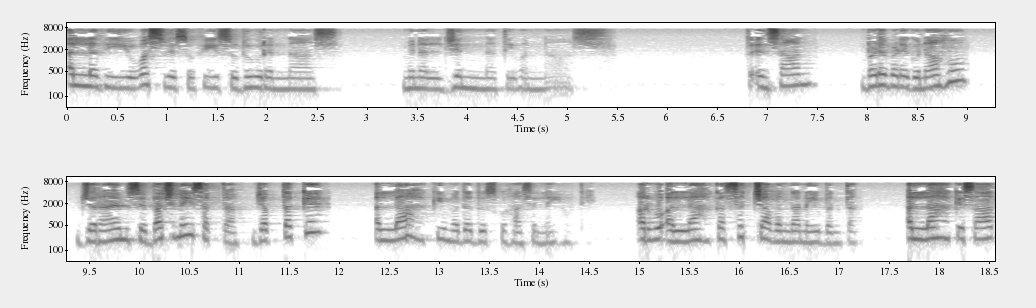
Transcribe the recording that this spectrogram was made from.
الذي يوسوس في صدور الناس من الجنة والناس۔ تو انسان بڑے بڑے گناہوں، جرائم سے بچ نہیں سکتا جب تک کہ اللہ کی مدد اس کو حاصل نہیں ہوتی۔ اور وہ اللہ کا سچا بندہ نہیں بنتا۔ اللہ کے ساتھ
